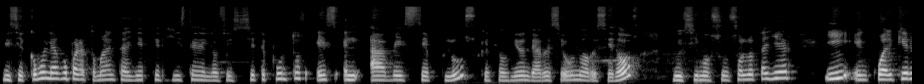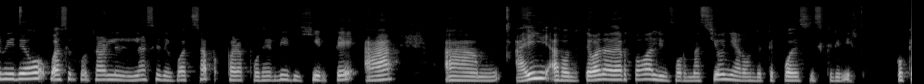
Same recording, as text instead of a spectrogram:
Dice, ¿cómo le hago para tomar el taller que dijiste de los 17 puntos? Es el ABC Plus, que es la unión de ABC1 a ABC2. Lo hicimos un solo taller y en cualquier video vas a encontrar el enlace de WhatsApp para poder dirigirte a, a ahí, a donde te van a dar toda la información y a donde te puedes inscribir. Ok.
